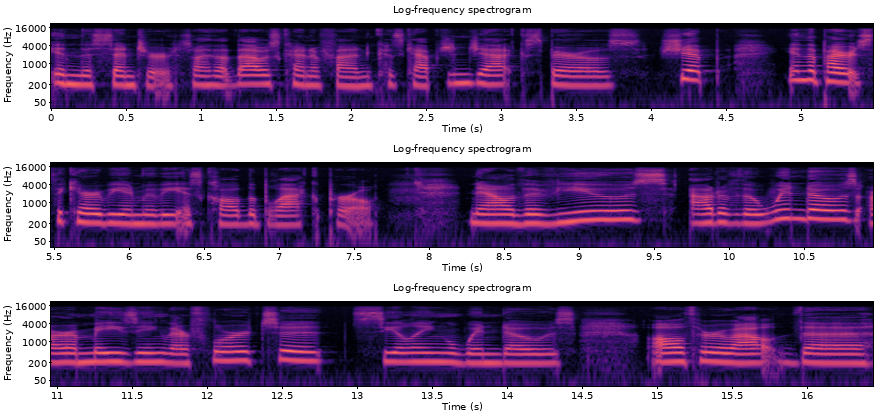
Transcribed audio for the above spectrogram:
in the center. So I thought that was kind of fun because Captain Jack Sparrow's ship in the Pirates of the Caribbean movie is called the Black Pearl. Now, the views out of the windows are amazing. They're floor to ceiling windows all throughout the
